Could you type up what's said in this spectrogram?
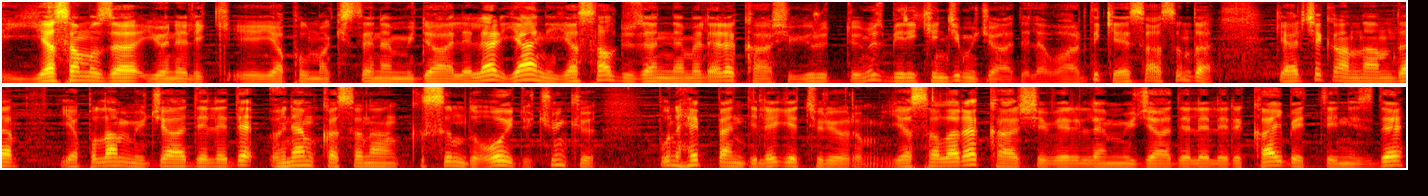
yasamıza yönelik e, yapılmak istenen müdahaleler yani yasal düzenlemelere karşı yürüttüğümüz bir ikinci mücadele vardı ki esasında gerçek anlamda yapılan mücadelede önem kazanan kısım da oydu. Çünkü bunu hep ben dile getiriyorum. Yasalara karşı verilen mücadeleleri kaybettiğinizde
